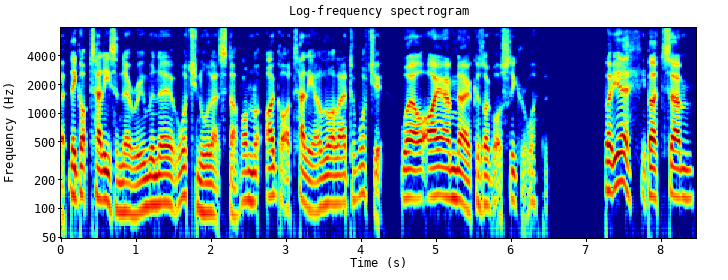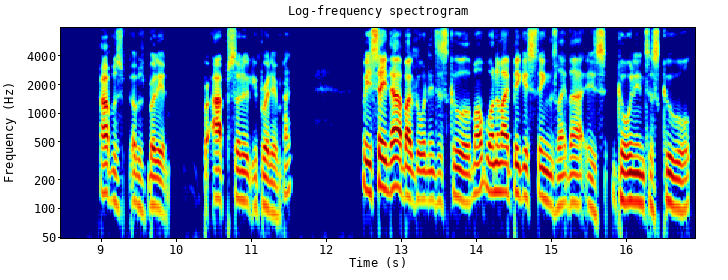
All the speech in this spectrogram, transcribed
uh, they got tellies in their room and they're watching all that stuff. I'm not, I got a telly, and I'm not allowed to watch it. Well, I am now because I've got a secret weapon. But yeah, but um, that was that was brilliant, absolutely brilliant. Well, you say that about going into school. One of my biggest things like that is going into school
